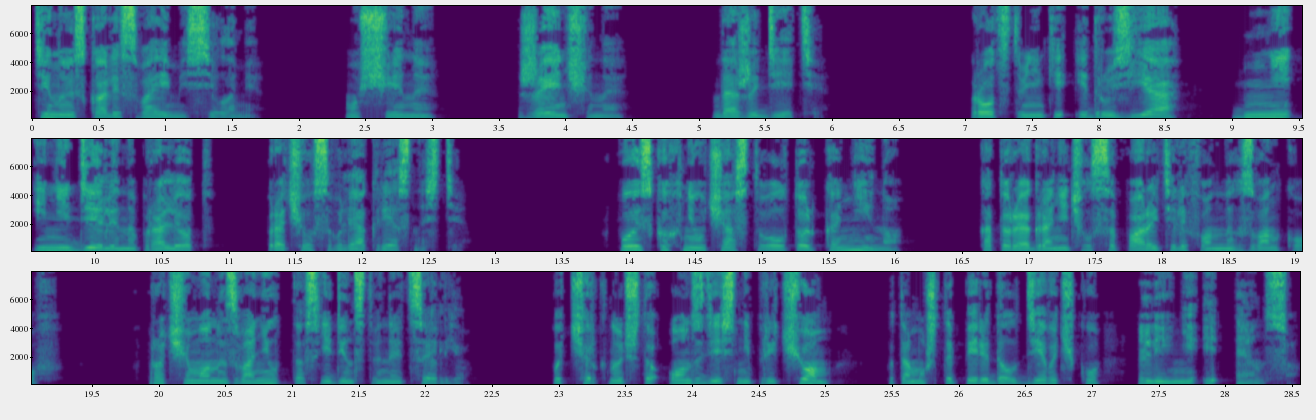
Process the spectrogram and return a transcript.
Тину искали своими силами. Мужчины, женщины, даже дети. Родственники и друзья дни и недели напролет прочесывали окрестности. В поисках не участвовал только Нино, который ограничился парой телефонных звонков. Впрочем, он и звонил-то с единственной целью — подчеркнуть, что он здесь ни при чем, потому что передал девочку Лине и Энсо.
